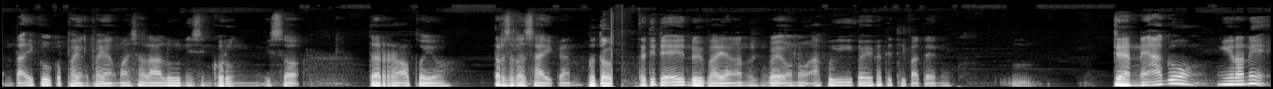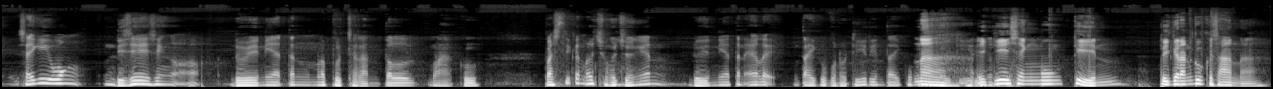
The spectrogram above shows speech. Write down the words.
Entah iku kebayang-bayang masa lalu nih sing kurung iso ter apa ya terselesaikan. Betul. Jadi dia duwe bayangan kayak ono aku iki kayak kate dipateni. Hmm. Dan nek aku ngirane saiki wong endi sih sing uh, duwe niatan mlebu jalan tol mlaku. Pasti kan ujung-ujungnya kan duwe niatan elek entah iku bunuh diri entah iku Nah, diri, iki lho. sing mungkin pikiranku ke sana.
